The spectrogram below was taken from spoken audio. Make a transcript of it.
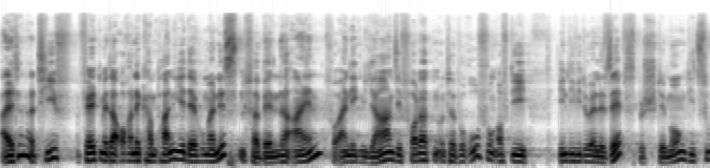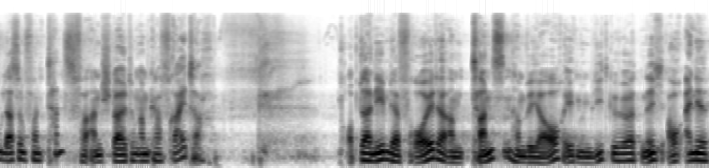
Alternativ fällt mir da auch eine Kampagne der Humanistenverbände ein. Vor einigen Jahren, sie forderten unter Berufung auf die individuelle Selbstbestimmung die Zulassung von Tanzveranstaltungen am Karfreitag. Ob da neben der Freude am Tanzen, haben wir ja auch eben im Lied gehört, nicht, auch eine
